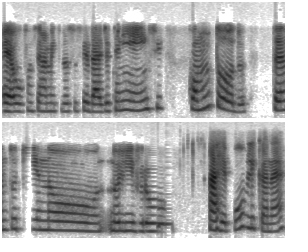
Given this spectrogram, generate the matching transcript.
é, o funcionamento da sociedade ateniense como um todo, tanto que no, no livro A República, né,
